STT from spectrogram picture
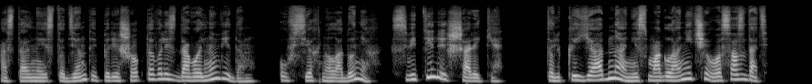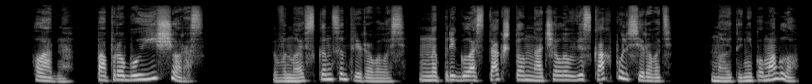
Остальные студенты перешептывались довольным видом. У всех на ладонях светились шарики. Только я одна не смогла ничего создать. Ладно, попробую еще раз. Вновь сконцентрировалась, напряглась так, что начала в висках пульсировать. Но это не помогло.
